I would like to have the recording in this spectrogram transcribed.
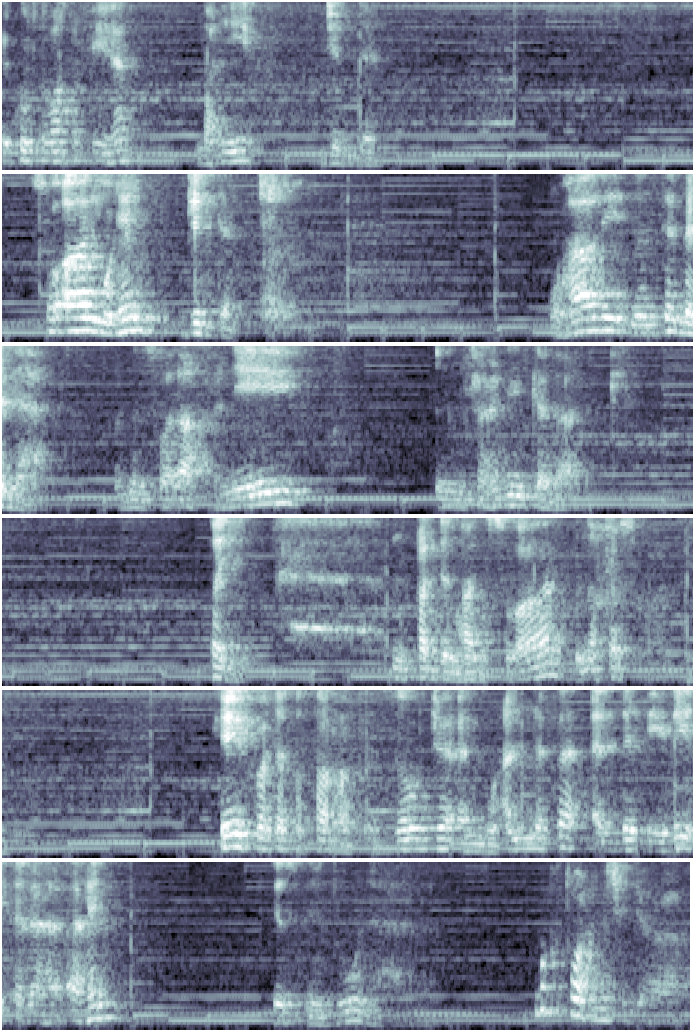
يكون التواصل فيها ضعيف جدا. سؤال مهم جدا. وهذه ننتبه لها. عندنا سؤال آخر. هني للمشاهدين كذلك. طيب نقدم هذا السؤال سؤال. كيف تتصرف الزوجة المعنفة التي ليس لها أهل يسندونها؟ مقطوعة من شجرة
